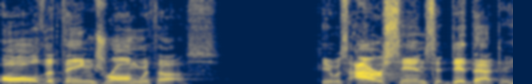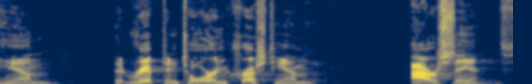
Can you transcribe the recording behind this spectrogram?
all the things wrong with us. It was our sins that did that to him, that ripped and tore and crushed him, our sins.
